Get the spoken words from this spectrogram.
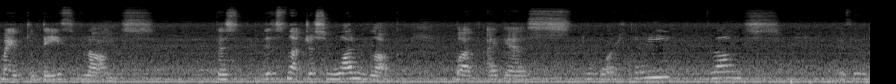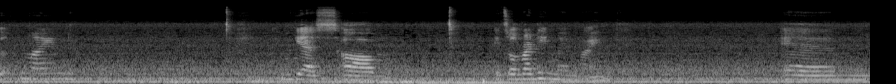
my today's vlogs because this is not just one vlog but I guess two or three vlogs if you don't mind yes um it's already in my mind. And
